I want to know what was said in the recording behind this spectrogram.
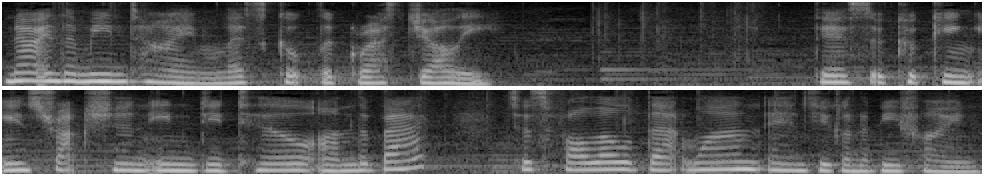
Now in the meantime, let's cook the grass jelly. There's a cooking instruction in detail on the back. Just follow that one and you're gonna be fine.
